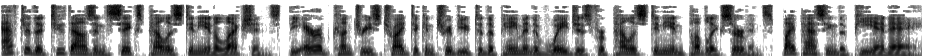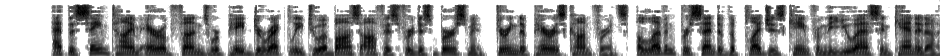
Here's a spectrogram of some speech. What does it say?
After the 2006 Palestinian elections, the Arab countries tried to contribute to the payment of wages for Palestinian public servants, bypassing the PNA. At the same time Arab funds were paid directly to Abbas office for disbursement. During the Paris conference, 11% of the pledges came from the US and Canada,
